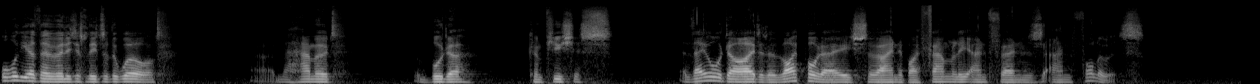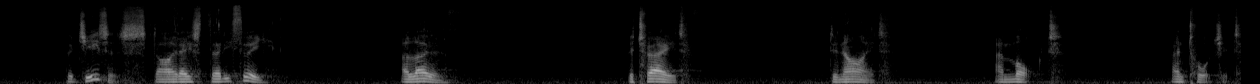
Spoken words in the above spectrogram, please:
All the other religious leaders of the world, uh, Muhammad, Buddha, Confucius, they all died at a ripe old age, surrounded by family and friends and followers. But Jesus died aged 33, alone, betrayed, denied, and mocked, and tortured.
